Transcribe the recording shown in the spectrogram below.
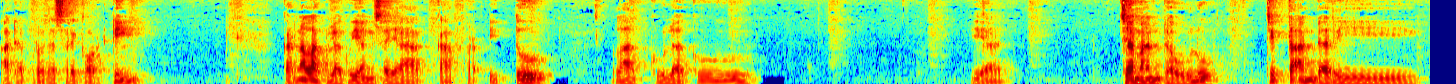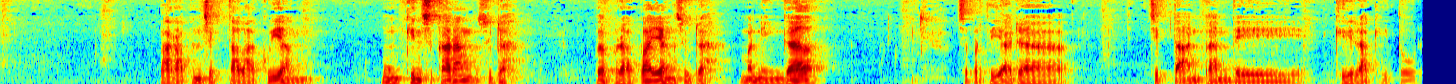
ada proses recording. Karena lagu-lagu yang saya cover itu lagu-lagu ya zaman dahulu ciptaan dari para pencipta lagu yang mungkin sekarang sudah beberapa yang sudah meninggal. Seperti ada ciptaan Bante Girakito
